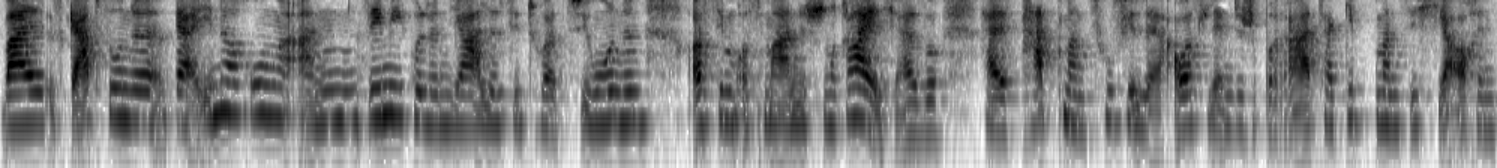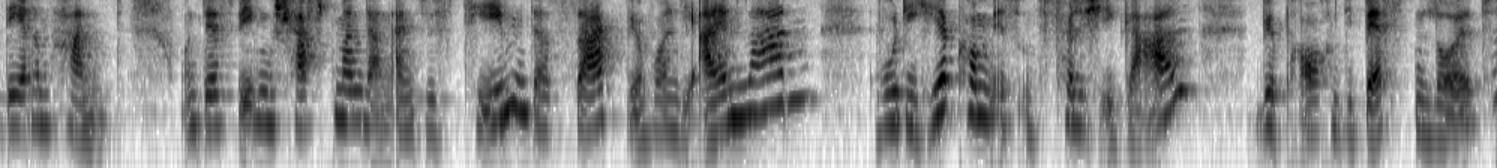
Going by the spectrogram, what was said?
weil es gab so eine Erinnerung an semikoloniale Situationen aus dem Osmanischen Reich. Also heißt, hat man zu viele ausländische Berater, gibt man sich ja auch in deren Hand. Und deswegen schafft man dann ein System, das sagt, wir wollen die einladen, wo die herkommen, ist uns völlig egal. Wir brauchen die besten Leute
